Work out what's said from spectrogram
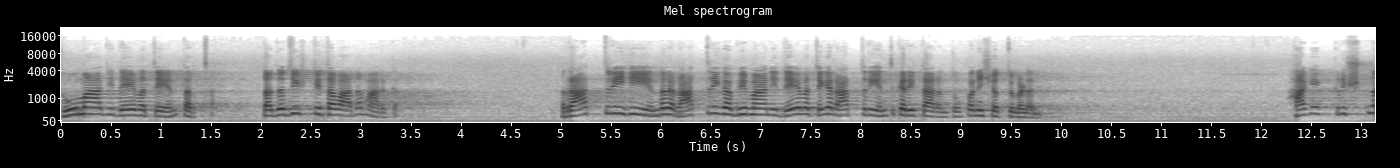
ಧೂಮಾದಿ ದೇವತೆ ಅಂತ ಅರ್ಥ. ತದಧಿಷ್ಠಿತವಾದ ಮಾರ್ಗ. ರಾತ್ರಿಹಿ ಅಂದರೆ ರಾತ್ರಿಗೆ ಅಭಿಮಾನಿ ದೇವತೆಗೆ ರಾತ್ರಿ ಅಂತ ಕರೀತಾರಂತ ಉಪನಿಷತ್ತುಗಳಲ್ಲಿ. ಹಾಗೆ ಕೃಷ್ಣ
